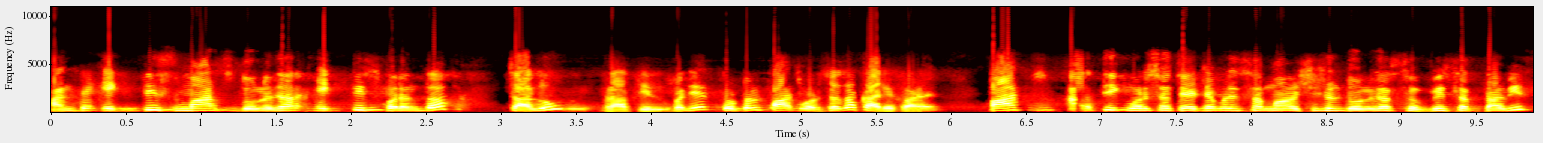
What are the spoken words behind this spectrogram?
आणि ते एकतीस मार्च दोन हजार एकतीस पर्यंत चालू राहतील. म्हणजे टोटल पाच वर्षाचा कार्यकाळ आहे. पाच आर्थिक वर्षाचा याच्यामध्ये समावेश असेल दोन हजार सव्वीस सत्तावीस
